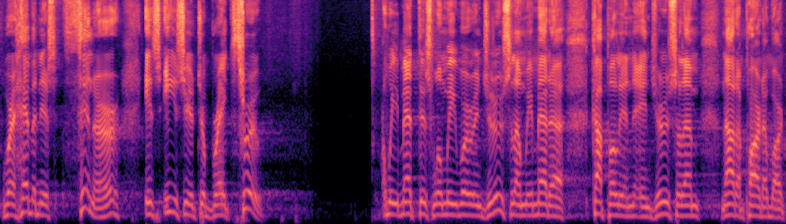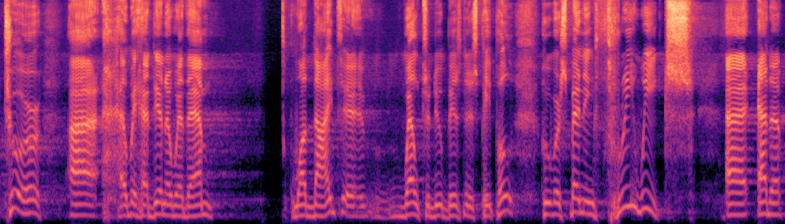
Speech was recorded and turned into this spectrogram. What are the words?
where heaven is thinner, it's easier to break through. We met this when we were in Jerusalem. We met a couple in, in Jerusalem, not a part of our tour. Uh, we had dinner with them one night, uh, well to do business people who were spending three weeks uh, at a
